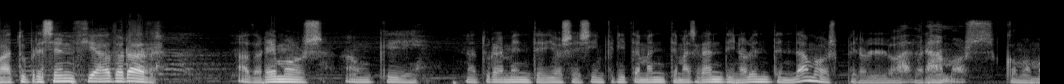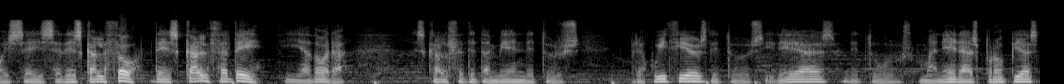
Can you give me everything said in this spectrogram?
a tu presencia adorar. Adoremos, aunque naturalmente Dios es infinitamente más grande y no lo entendamos, pero lo adoramos. Como Moisés se descalzó, descálzate y adora. Descálzate también de tus prejuicios, de tus ideas, de tus maneras propias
